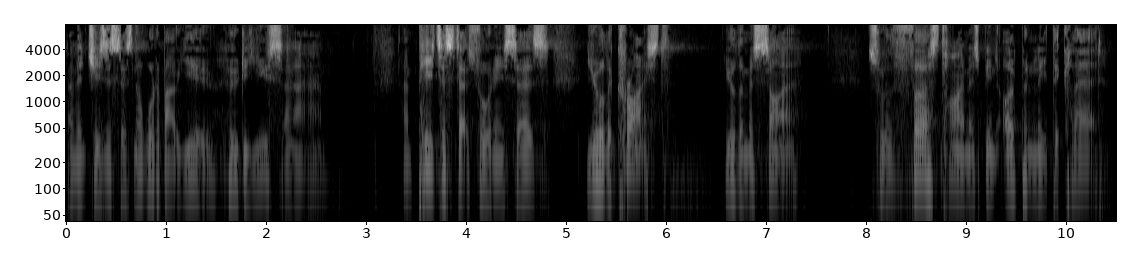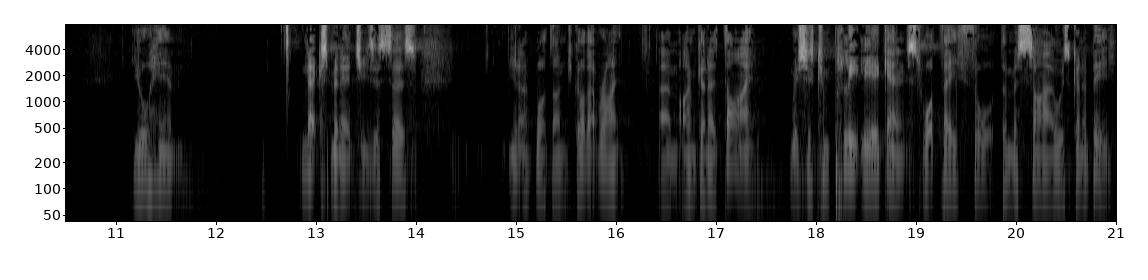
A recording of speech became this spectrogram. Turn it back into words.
And then Jesus says, Now what about you? Who do you say I am?" And Peter steps forward and he says, "You're the Christ. You're the Messiah." Sort of the first time it's been openly declared. You're Him. Next minute, Jesus says, you know, well done, you got that right. Um, I'm going to die, which is completely against what they thought the Messiah was going to be.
